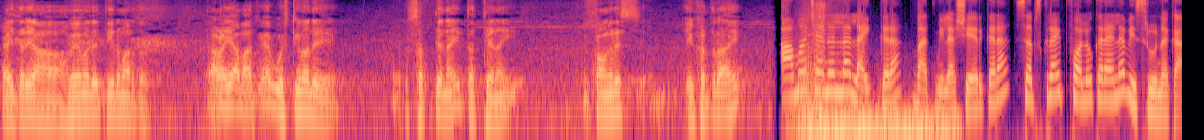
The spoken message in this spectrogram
काहीतरी हवेमध्ये तीर मारतात. त्यामुळे या बाकीच्या गोष्टीमध्ये सत्य नाही तथ्य नाही. काँग्रेस एकत्र आहे. आमा चॅनलला लाईक करा बातमीला शेअर करा सबस्क्राईब फॉलो करायला विसरू नका.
